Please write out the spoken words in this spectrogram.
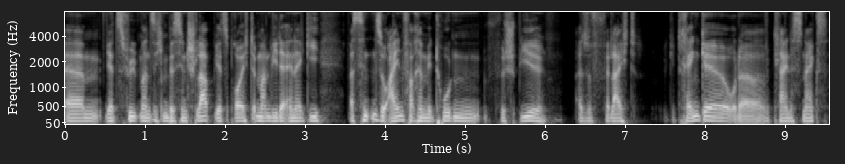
ähm, jetzt fühlt man sich ein bisschen schlapp, jetzt bräuchte man wieder Energie. Was sind denn so einfache Methoden für Spiel? Also vielleicht Getränke oder kleine Snacks?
